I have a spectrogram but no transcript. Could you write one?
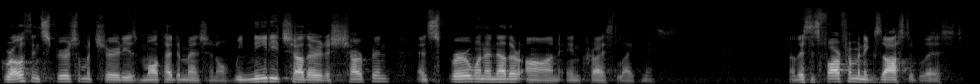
growth in spiritual maturity is multidimensional. We need each other to sharpen and spur one another on in Christ likeness. Now, this is far from an exhaustive list.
